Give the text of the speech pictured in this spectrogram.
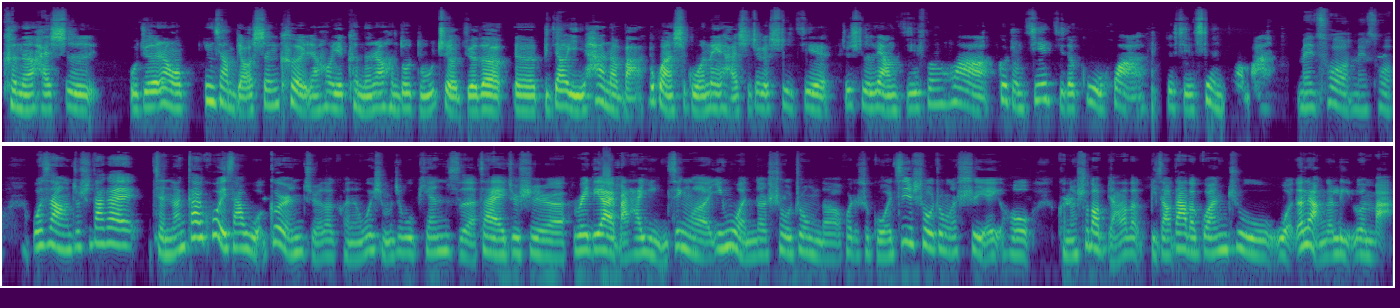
可能还是我觉得让我印象比较深刻，然后也可能让很多读者觉得呃比较遗憾的吧。不管是国内还是这个世界，就是两极分化、各种阶级的固化这些现状吧。没错，没错。我想就是大概简单概括一下，我个人觉得可能为什么这部片子在就是 Radii 把它引进了英文的受众的或者是国际受众的视野以后，可能受到比较大的比较大的关注。我的两个理论吧，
